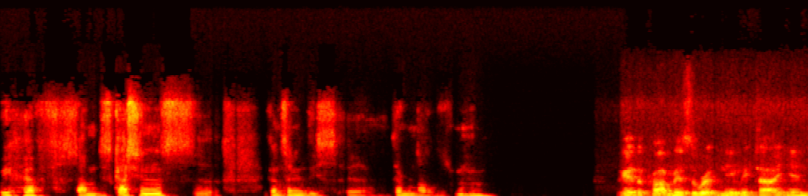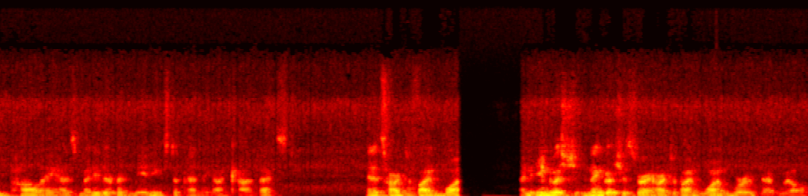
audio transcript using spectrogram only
we have some discussions uh, concerning this uh, terminology. Mm-hmm. Okay, the problem is the word nimitta in Pali has many different meanings depending on context, and it's hard to find one. In English, in English, it's very hard to find one word that will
